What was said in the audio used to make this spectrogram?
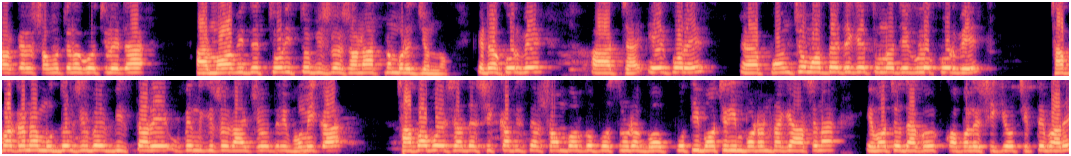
সরকারের সমালোচনা করেছিল এটা? আর মহাবিদ্রের চরিত্র বিশ্লেষণ আট নম্বরের জন্য। এটা করবে। আচ্ছা এরপরে পঞ্চম অধ্যায় থেকে তোমরা যেগুলো করবে, ছাপাখানা মুদ্রণ শিল্পের বিস্তারে উপেন্দ্র কিশোর রায়চৌধুরীর ভূমিকা, ছাপা বইয়ের সাথে শিক্ষা বিস্তার সম্পর্ক প্রশ্নটা প্রতি বছর ইম্পর্টেন্ট থাকে, আসে না। এবছর দেখো কপালে শিখেও চিনতে পারে।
